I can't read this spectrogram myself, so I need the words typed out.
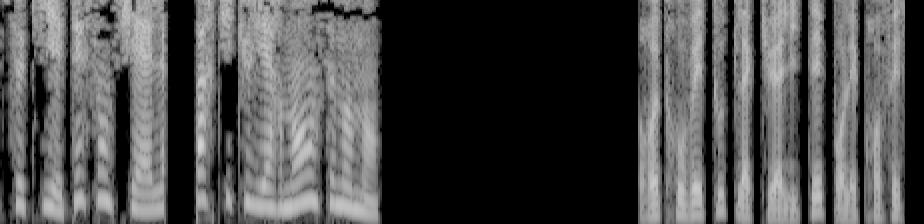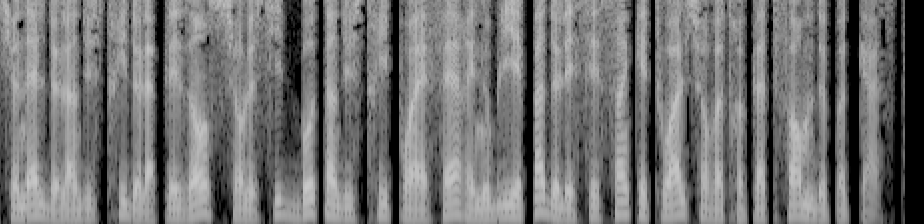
ce qui est essentiel, particulièrement en ce moment. Retrouvez toute l'actualité pour les professionnels de l'industrie de la plaisance sur le site boatindustrie.fr et n'oubliez pas de laisser 5 étoiles sur votre plateforme de podcast.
